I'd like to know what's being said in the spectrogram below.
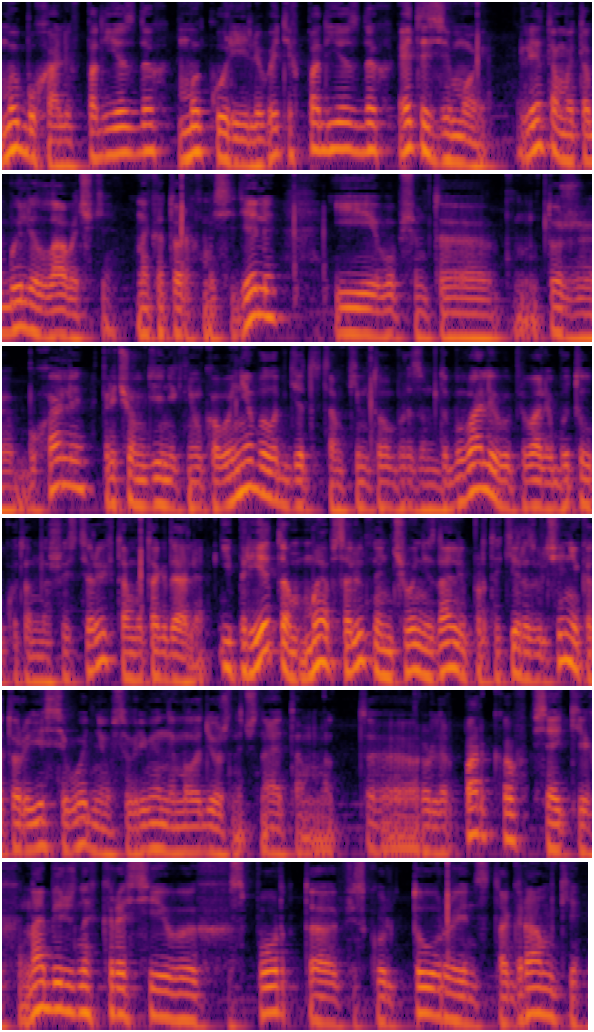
мы бухали в подъездах, мы курили в этих подъездах. Это зимой. Летом это были лавочки, на которых мы сидели и, в общем-то, тоже бухали. Причем денег ни у кого не было, где-то там каким-то образом добывали, выпивали бутылку там на шестерых там и так далее. И при этом мы абсолютно ничего не знали про такие развлечения, которые есть сегодня у современной молодежи, начиная там от э, роллер-парков, всяких набережных красивых, спорта, физкультуры, инстаграмки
